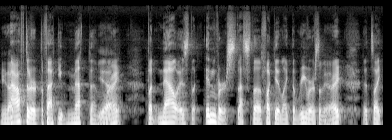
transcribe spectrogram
You're not After the fact you met them, Yeah. right? But now is the inverse. That's the fucking like the reverse of it, Yeah. right? It's like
